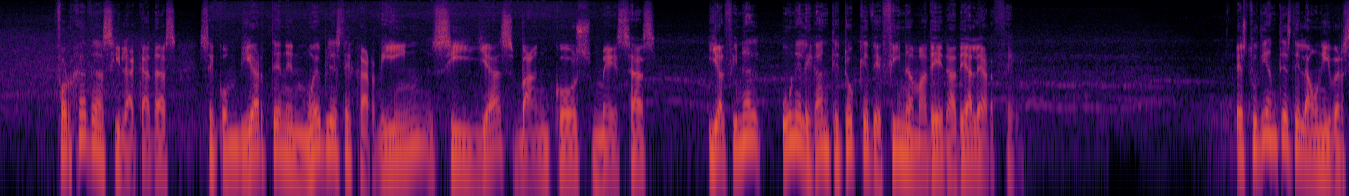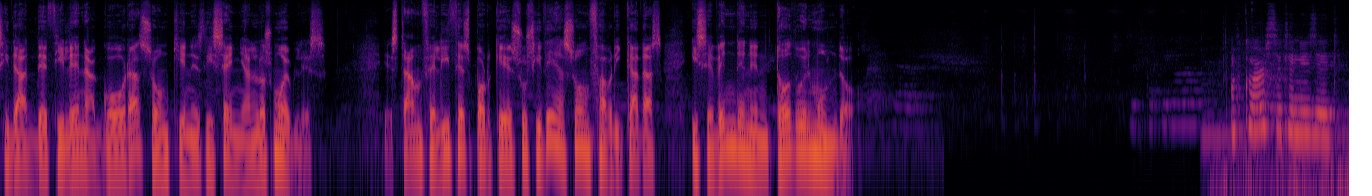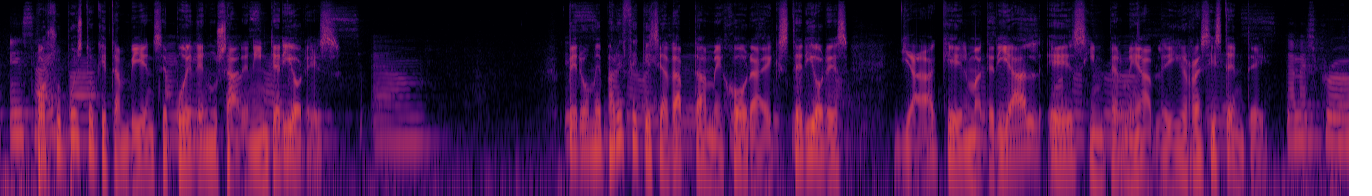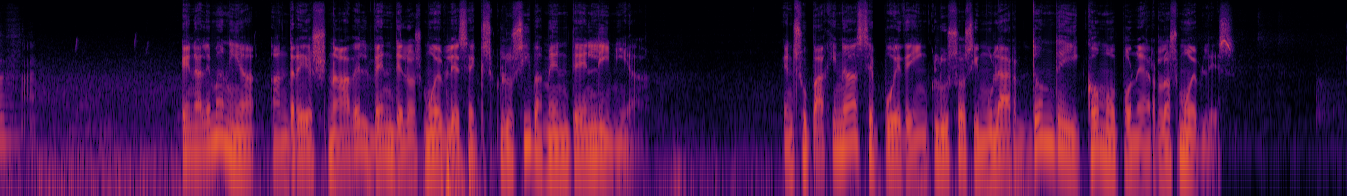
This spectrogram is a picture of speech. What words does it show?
Forjadas y lacadas, se convierten en muebles de jardín, sillas, bancos, mesas y al final un elegante toque de fina madera de alerce. Estudiantes de la Universidad de Cilena Gora son quienes diseñan los muebles. Están felices porque sus ideas son fabricadas y se venden en todo el mundo. Por supuesto que también se pueden usar en interiores, pero me parece que se adapta mejor a exteriores ya que el material es impermeable y resistente. En Alemania, André Schnabel vende los muebles exclusivamente en línea. En su página se puede incluso simular dónde y cómo poner los muebles.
